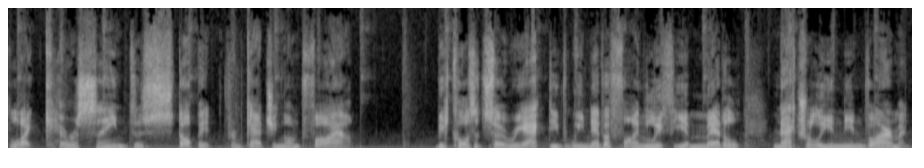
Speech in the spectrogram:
like kerosene to stop it from catching on fire. Because it's so reactive, we never find lithium metal naturally in the environment,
